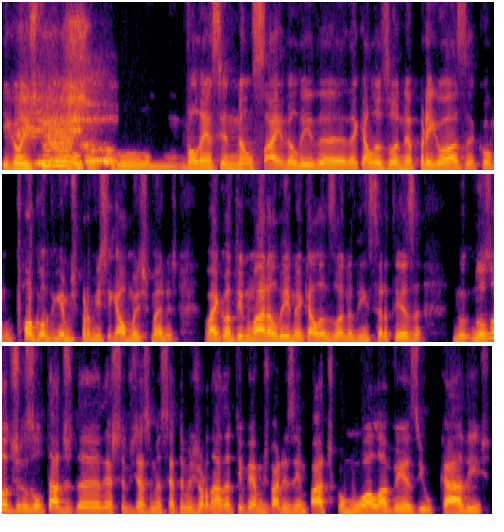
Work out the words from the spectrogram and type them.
E com isto tudo, o, Valência não sai dali da, daquela zona perigosa, como, tal como tínhamos previsto aqui há algumas semanas, vai continuar ali naquela zona de incerteza. No, nos outros resultados da, desta 27 jornada tivemos vários empates, como o Alavés e o Cádiz.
